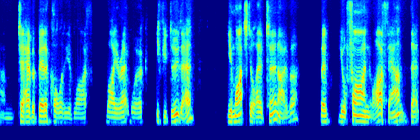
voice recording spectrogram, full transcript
um, to have a better quality of life while you're at work. If you do that, you might still have turnover, but you'll find, I've found that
